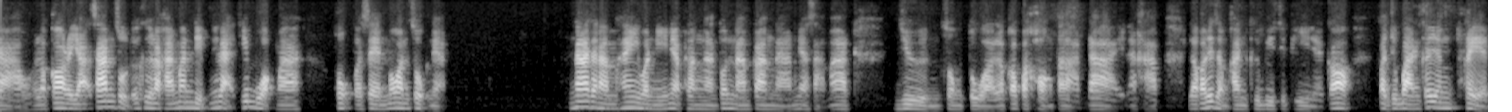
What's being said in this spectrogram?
ยาว แล้วก็ระยะสั้นสุดก็คือราคามันดิบนี่แหละที่บวกมา 6%เมื่อวันศุกร์เนี่ย น่าจะทำให้วันนี้เนี่ยพลังงานต้นน้ำกลางน้ำเนี่ยสามารถ ยืนทรงตัวแล้วก็ประคองตลาดได้นะครับ แล้วก็ที่สำคัญคือ BCP เนี่ยก็ปัจจุบันก็ยังเทรด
